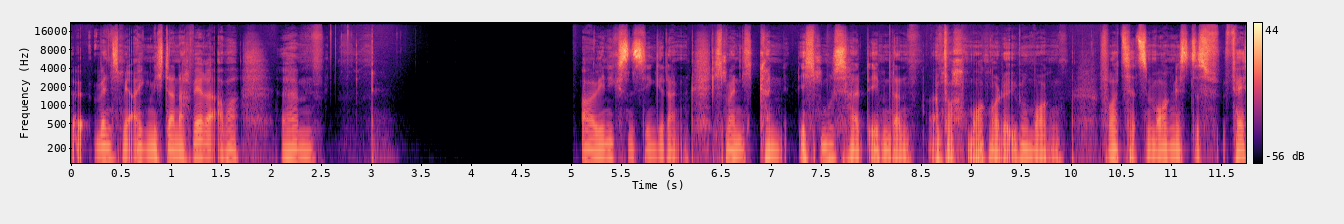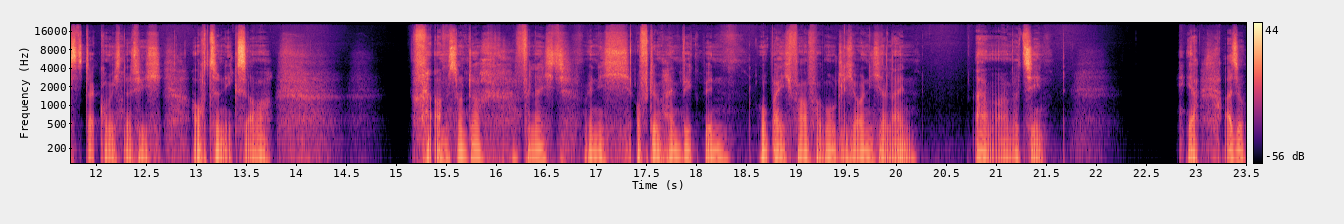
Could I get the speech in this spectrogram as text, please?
äh, wenn es mir eigentlich danach wäre. Aber ähm, aber wenigstens den Gedanken. Ich meine, ich kann, ich muss halt eben dann einfach morgen oder übermorgen fortsetzen. Morgen ist das Fest, da komme ich natürlich auch zu nichts, aber am Sonntag vielleicht, wenn ich auf dem Heimweg bin, wobei ich fahre vermutlich auch nicht allein. Aber ah, sehen. Ja, also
